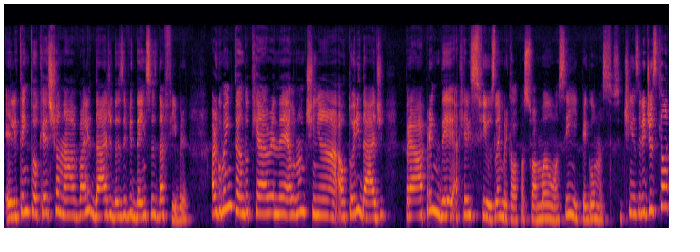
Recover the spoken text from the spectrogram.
ele tentou questionar a validade das evidências da fibra, argumentando que a Renée ela não tinha autoridade para aprender aqueles fios. Lembra que ela passou a mão assim e pegou umas cintinhas? Ele disse que ela,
